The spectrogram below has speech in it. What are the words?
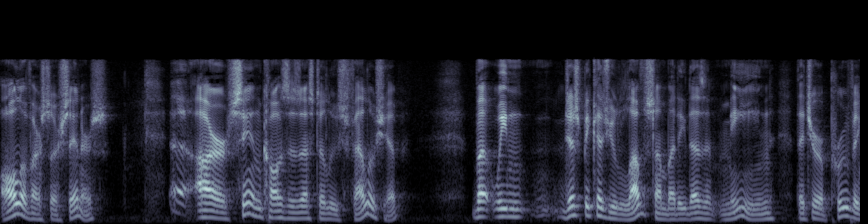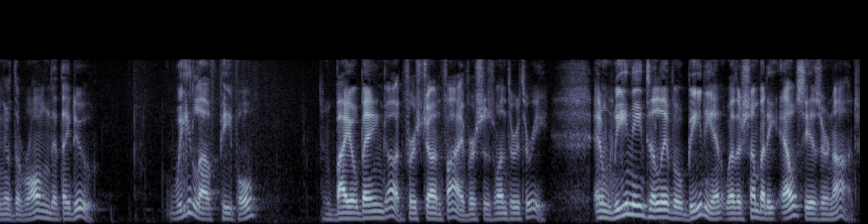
All of us are sinners. Uh, our sin causes us to lose fellowship. But we just because you love somebody doesn't mean that you're approving of the wrong that they do. We love people by obeying God. 1 John 5 verses 1 through 3. And we need to live obedient whether somebody else is or not.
